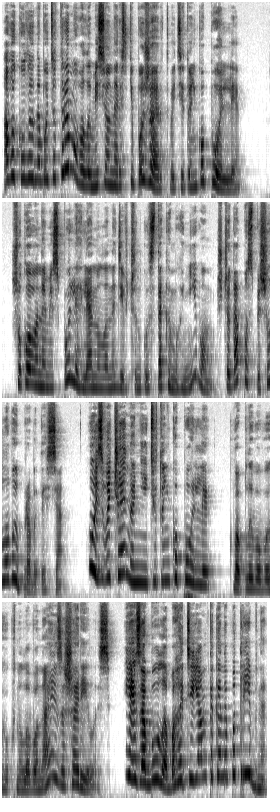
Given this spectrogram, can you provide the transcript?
А ви коли-небудь отримували місіонерські пожертви, тітонько Поллі? Шокована міс Поллі глянула на дівчинку з таким гнівом, що та поспішила виправитися. Ой, звичайно, ні, тітонько Поллі, квапливо вигукнула вона і зашарілась. Я й забула, багатіям таке не потрібне.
